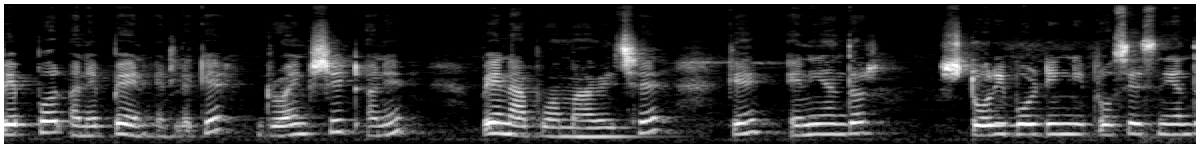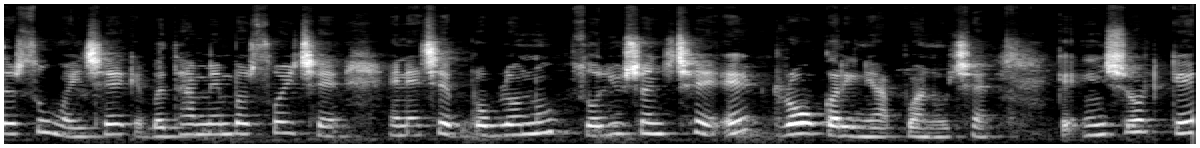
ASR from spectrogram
પેપર અને પેન એટલે કે ડ્રોઈંગ શીટ અને પેન આપવામાં આવે છે કે એની અંદર સ્ટોરી બોર્ડિંગની પ્રોસેસની અંદર શું હોય છે કે બધા મેમ્બર્સ હોય છે એને છે પ્રોબ્લમનું સોલ્યુશન છે એ ડ્રો કરીને આપવાનું છે. કે ઇન શોર્ટ કે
